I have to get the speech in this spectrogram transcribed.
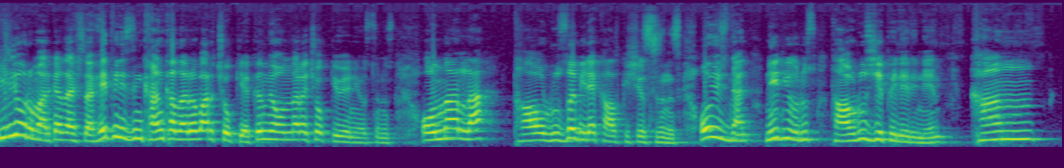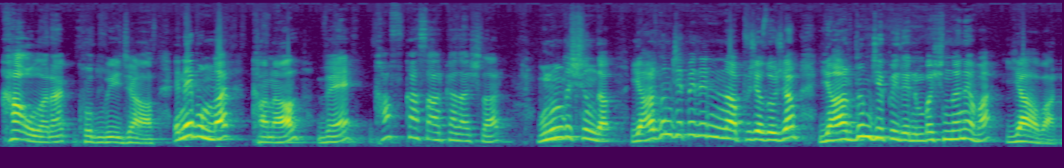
Biliyorum arkadaşlar hepinizin kankaları var çok yakın ve onlara çok güveniyorsunuz. Onlarla taarruza bile kalkışırsınız. O yüzden ne diyoruz? Taarruz cephelerini kanka olarak kodlayacağız. E ne bunlar? Kanal ve Kafkas arkadaşlar. Bunun dışında yardım cephelerini ne yapacağız hocam? Yardım cephelerinin başında ne var? Yağ var.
